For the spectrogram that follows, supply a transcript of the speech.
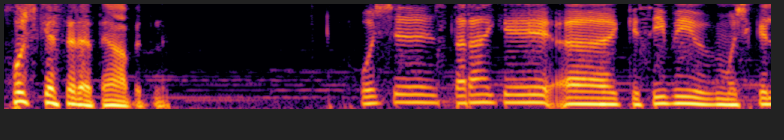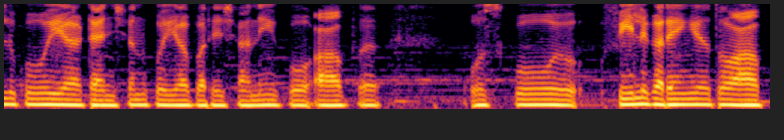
खुश कैसे रहते हैं आप इतने? खुश इस तरह के अ, किसी भी मुश्किल को या टेंशन को या परेशानी को आप उसको फील करेंगे तो आप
